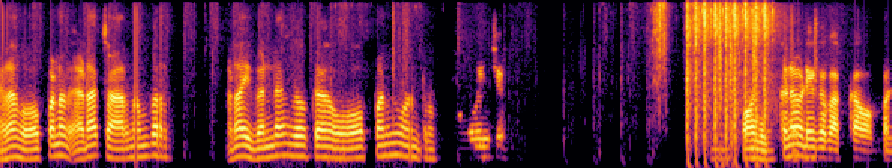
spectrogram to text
എടാ ഓപ്പൺ എടാ ചാർ നമ്പർ എടാ ഇവന്റെ നോക്ക ഓപ്പൺ എന്ന് പറഞ്ഞു ഓ നിക്കണ എവിടെയൊക്കെ പക്ക ഓപ്പൺ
